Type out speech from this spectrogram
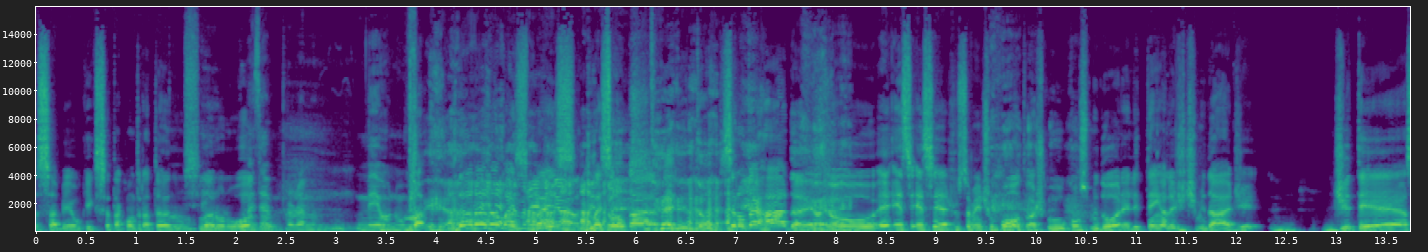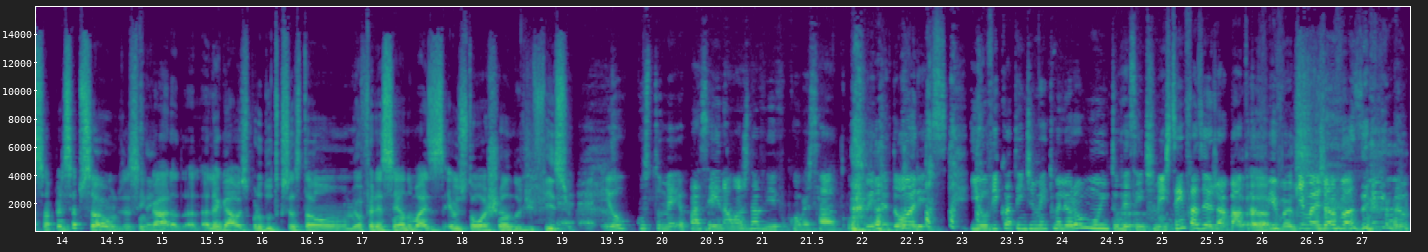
saber o que, que você está contratando num Sim, plano ou no outro. Mas é um problema meu, não. Ma não, não, não, mas, mas, mas você não está você não tá errada. Eu, eu, esse, esse é justamente o ponto. Eu acho que o consumidor ele tem a legitimidade de ter essa percepção, de assim, Sim. cara, é legal esse produto que vocês estão me oferecendo, mas eu estou achando difícil. É, eu costumei, eu passei na loja da Vivo conversar com os vendedores e eu vi que o atendimento melhorou muito recentemente, sem fazer jabá para é. Vivo aqui, mas já fazendo.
